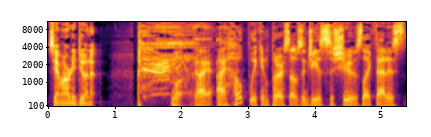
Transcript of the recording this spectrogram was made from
See, I'm already doing it. Well, I, I hope we can put ourselves in Jesus' shoes. Like that is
